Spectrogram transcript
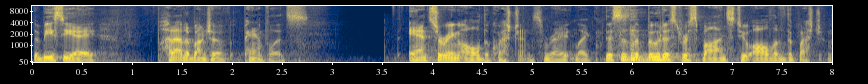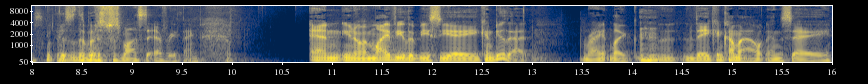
the BCA put out a bunch of pamphlets answering all the questions, right? Like this is the Buddhist response to all of the questions. This is the Buddhist response to everything. And you know, in my view, the BCA can do that, right? Like th- they can come out and say,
